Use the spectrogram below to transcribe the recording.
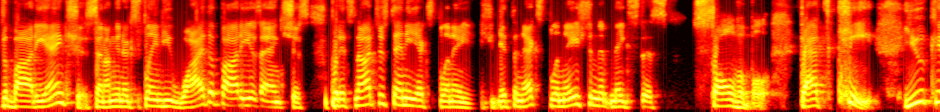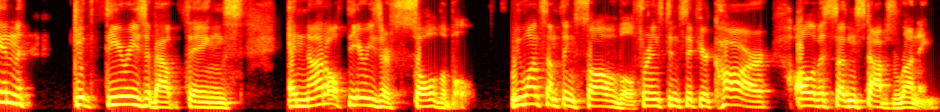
the body anxious? And I'm going to explain to you why the body is anxious, but it's not just any explanation. It's an explanation that makes this solvable. That's key. You can give theories about things, and not all theories are solvable. We want something solvable. For instance, if your car all of a sudden stops running,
